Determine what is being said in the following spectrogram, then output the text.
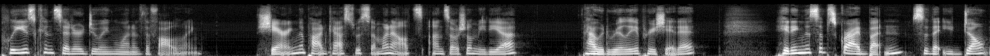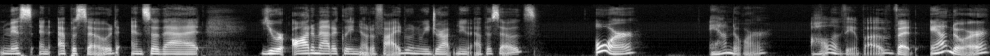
please consider doing one of the following sharing the podcast with someone else on social media. I would really appreciate it hitting the subscribe button so that you don't miss an episode and so that you're automatically notified when we drop new episodes or and or all of the above but and or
